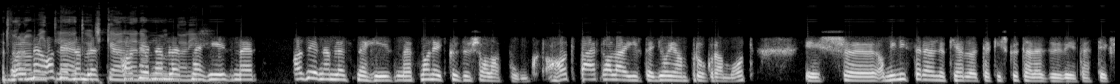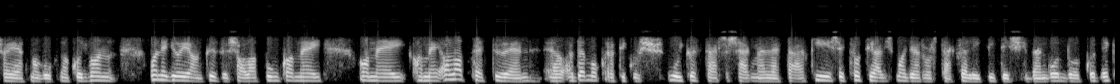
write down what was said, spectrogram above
Hát valamit ne, lehet, nem hogy lesz, kellene Azért nem mondani. lesz nehéz, mert Azért nem lesz nehéz, mert van egy közös alapunk. A hat párt aláírt egy olyan programot, és a miniszterelnök jelöltek is kötelezővé tették saját maguknak, hogy van, van egy olyan közös alapunk, amely, amely, amely alapvetően a demokratikus új köztársaság mellett áll ki, és egy szociális Magyarország felépítésében gondolkodik,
